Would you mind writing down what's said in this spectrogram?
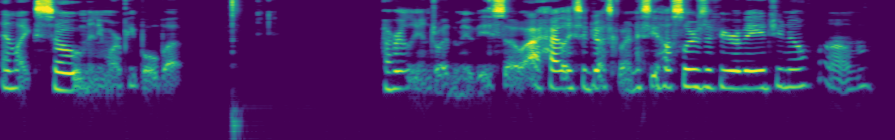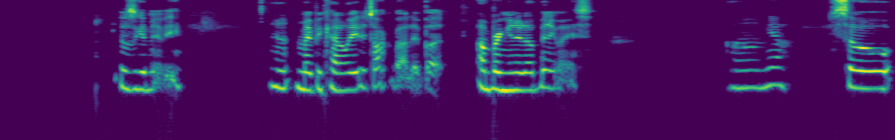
and like so many more people, but I really enjoyed the movie, so I highly suggest going to see Hustlers if you're of age, you know. Um, it was a good movie. It might be kind of late to talk about it, but I'm bringing it up anyways. Um, yeah. So,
